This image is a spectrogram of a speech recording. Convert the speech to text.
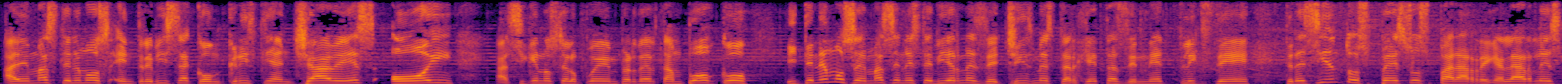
Además tenemos entrevista con Cristian Chávez hoy, así que no se lo pueden perder tampoco. Y tenemos además en este viernes de chismes tarjetas de Netflix de 300 pesos para regalarles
